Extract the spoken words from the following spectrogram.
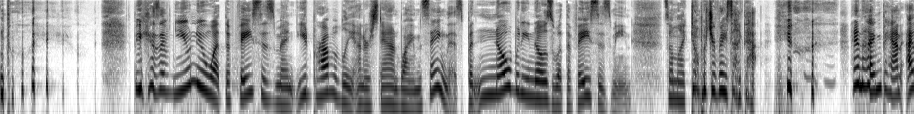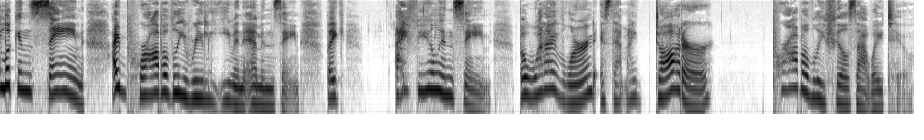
because if you knew what the faces meant, you'd probably understand why I'm saying this. But nobody knows what the faces mean. So I'm like, don't put your face like that. and I'm panic. I look insane. I probably really even am insane. Like, I feel insane. But what I've learned is that my daughter probably feels that way too.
